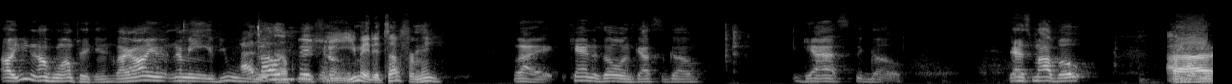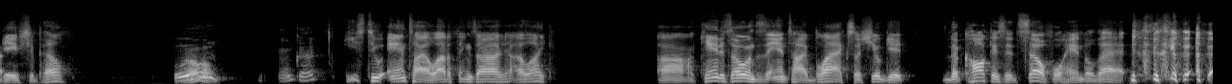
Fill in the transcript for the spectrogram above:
Oh, you know who I'm picking. Like I don't even. I mean, if you I know who look you up this picking. show, You made it tough for me. like Candace Owens got to go. Got to go. That's my vote. I'm Uh, voting Dave Chappelle. Ooh. Oh. Okay. He's too anti a lot of things I, I like. Uh, Candace Owens is anti-black, so she'll get the caucus itself will handle that.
